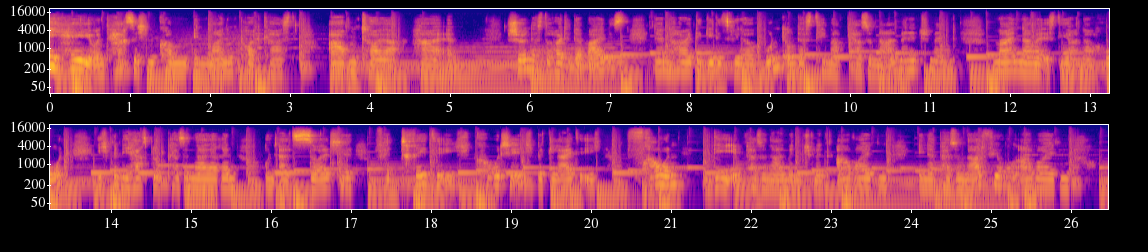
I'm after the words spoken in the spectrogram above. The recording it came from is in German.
Hey, hey und herzlich willkommen in meinem Podcast Abenteuer HRM. Schön, dass du heute dabei bist, denn heute geht es wieder rund um das Thema Personalmanagement. Mein Name ist Diana Roth. Ich bin die Herzblutpersonalerin und als solche vertrete ich, coache ich, begleite ich Frauen, die im Personalmanagement arbeiten, in der Personalführung arbeiten,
